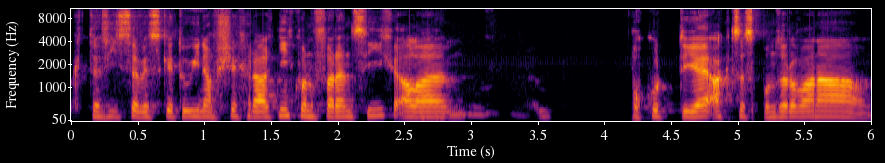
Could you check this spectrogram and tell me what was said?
kteří se vyskytují na všech realitních konferencích, ale pokud je akce sponzorovaná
